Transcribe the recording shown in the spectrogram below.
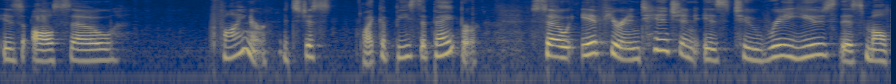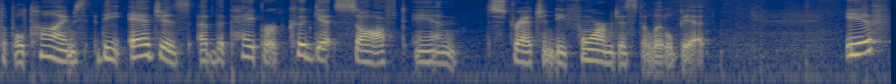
is also finer. It's just like a piece of paper. So if your intention is to reuse this multiple times, the edges of the paper could get soft and stretch and deform just a little bit. If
